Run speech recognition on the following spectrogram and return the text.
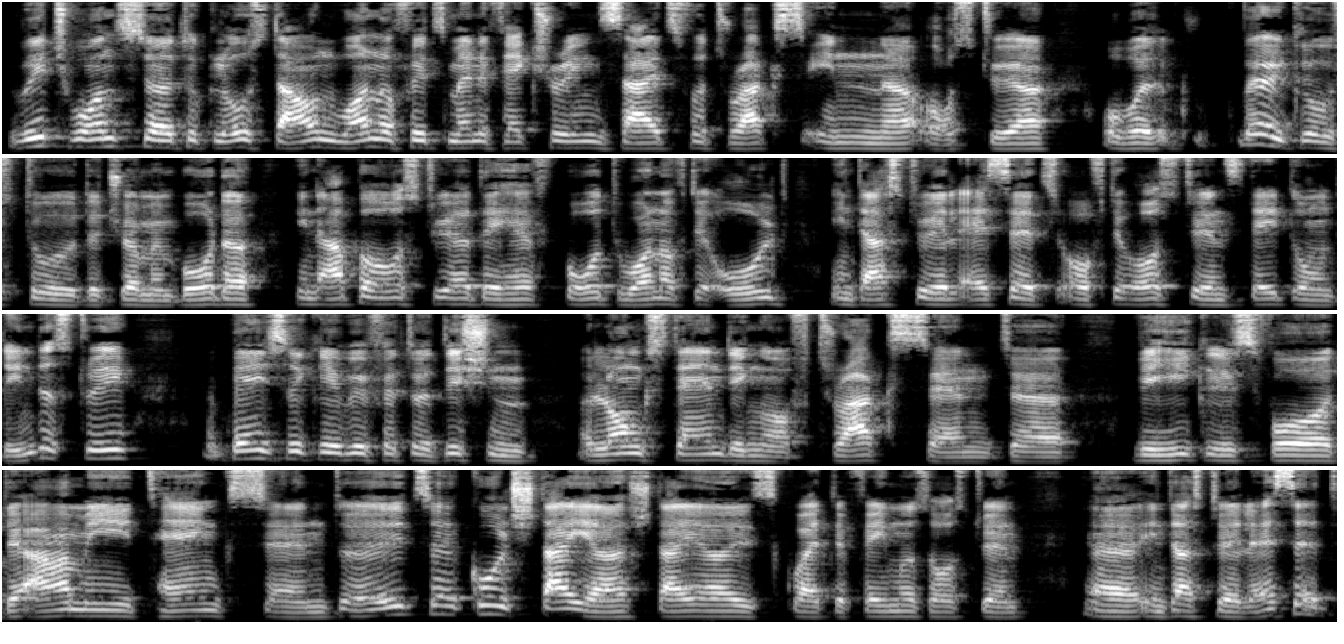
which wants uh, to close down one of its manufacturing sites for trucks in uh, Austria over very close to the German border. In Upper Austria, they have bought one of the old industrial assets of the Austrian state-owned industry, basically with a tradition, a long standing of trucks and uh, vehicles for the army, tanks, and uh, it's uh, called Steyr. Steyr is quite a famous Austrian uh, industrial asset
